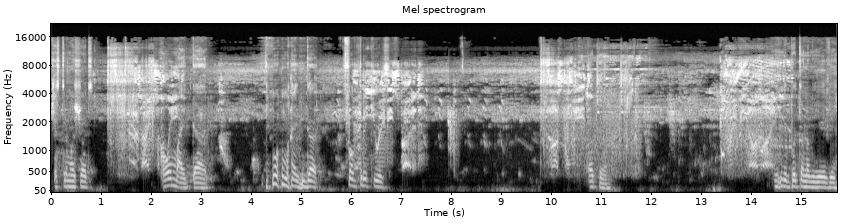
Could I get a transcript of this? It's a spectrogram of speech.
Just three more shots. Oh my god. Oh my god. From three kills. Okay. Button on the UAV.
